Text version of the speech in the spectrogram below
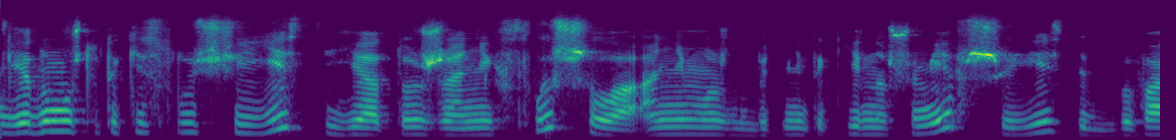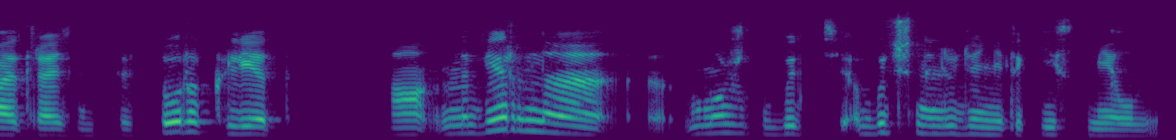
Я думаю, что такие случаи есть, я тоже о них слышала. Они, может быть, не такие нашумевшие, есть, бывает разница и 40 лет. А, наверное, э, может быть, обычные люди не такие смелые.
